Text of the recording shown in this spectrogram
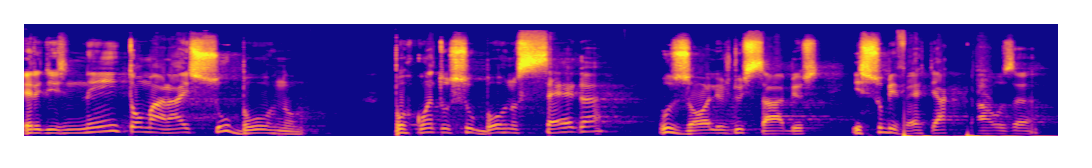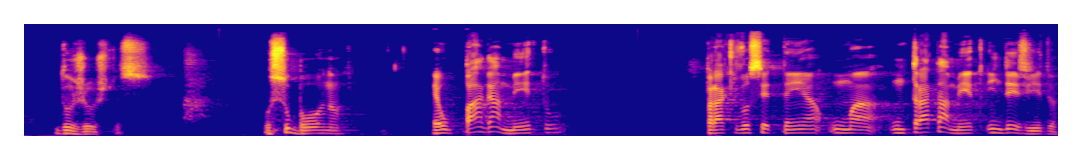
ele diz: Nem tomarás suborno, porquanto o suborno cega os olhos dos sábios e subverte a causa dos justos. O suborno é o pagamento para que você tenha uma, um tratamento indevido.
